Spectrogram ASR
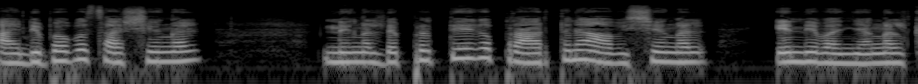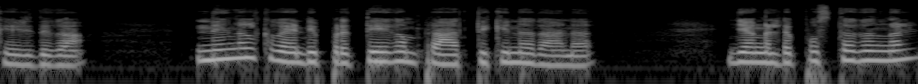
അനുഭവ സാക്ഷ്യങ്ങൾ നിങ്ങളുടെ പ്രത്യേക പ്രാർത്ഥനാ ആവശ്യങ്ങൾ എന്നിവ ഞങ്ങൾക്ക് എഴുതുക. നിങ്ങൾക്ക് വേണ്ടി പ്രത്യേകം പ്രാർത്ഥിക്കുന്നതാണ്. ഞങ്ങളുടെ പുസ്തകങ്ങൾ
